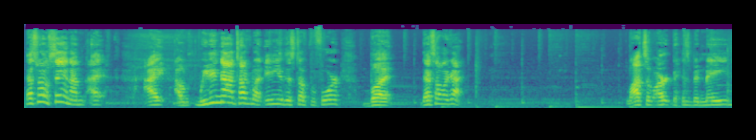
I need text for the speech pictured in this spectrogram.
That's what I'm saying. I'm I, I, I we did not talk about any of this stuff before, but that's all I got. Lots of art that has been made.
